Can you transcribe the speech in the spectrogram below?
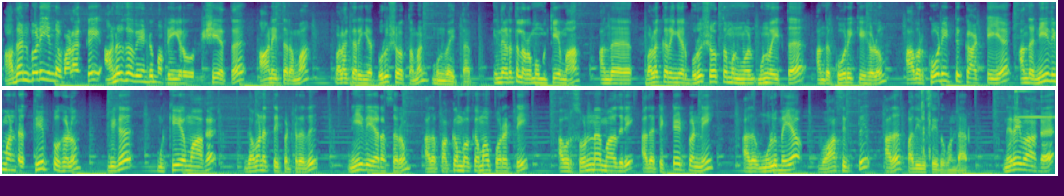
அதன்படி இந்த வழக்கை அணுக வேண்டும் அப்படிங்கிற ஒரு விஷயத்தை ஆணைத்தரமா வழக்கறிஞர் புருஷோத்தமன் முன்வைத்தார். இந்த இடத்துல ரொம்ப முக்கியமா அந்த வழக்கறிஞர் புருஷோத்தமன் முன்- முன்வைத்த அந்த கோரிக்கைகளும் அவர் கோடிட்டு காட்டிய அந்த நீதிமன்ற தீர்ப்புகளும் மிக முக்கியமாக கவனத்தை பெற்றது. நீதியரசரும் அதை பக்கம் பக்கமாக புரட்டி அவர் சொன்ன மாதிரி அதை டிக்டேட் பண்ணி அதை முழுமையாக வாசித்து அதை பதிவு செய்து கொண்டார். நிறைவாக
